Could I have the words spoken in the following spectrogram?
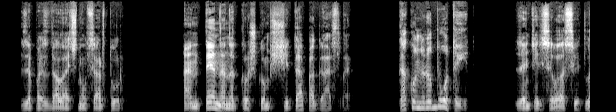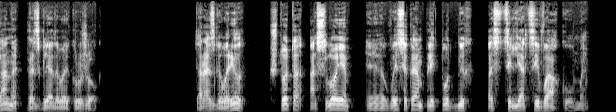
— запоздало очнулся Артур. Антенна над кружком щита погасла. «Как он работает?» — заинтересовалась Светлана, разглядывая кружок. Тарас говорил что-то о слое э, высокоамплитудных осцилляций вакуума.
